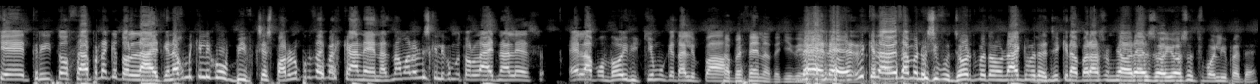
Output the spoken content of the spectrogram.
Και τρίτο, θα έπαιρνα και το light για να έχουμε και λίγο beef. Ξέρεις, παρόλο που δεν θα υπάρχει κανένας, να μαλώνεις και λίγο με το light να λες, έλα από εδώ η δική μου κτλ. Θα πεθαίνατε εκεί δύο. Ναι, ναι, και θα, θα μένω ο Σίφου Τζόρτ με τον Άκη με τον Τζίκη να περάσουν μια ωραία ζωή όσο τους υπολείπεται.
